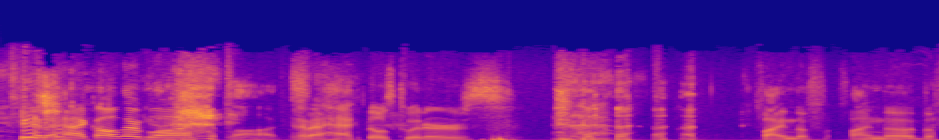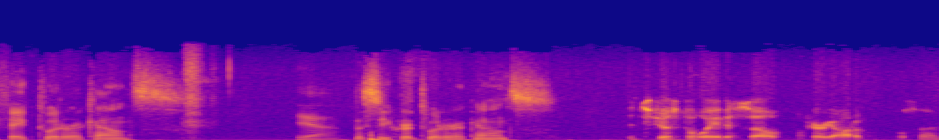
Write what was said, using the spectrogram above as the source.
you gotta hack all their blogs. hack the blogs. Gotta hack those Twitters. find the find the, the fake Twitter accounts, Yeah. the secret Twitter accounts. It's just a way to sell periodicals, then,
